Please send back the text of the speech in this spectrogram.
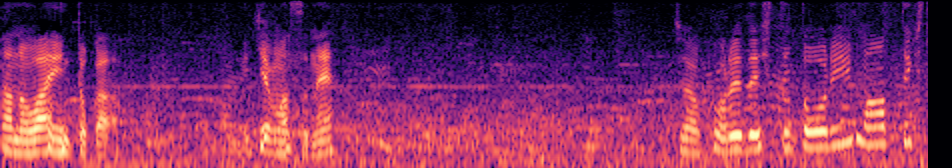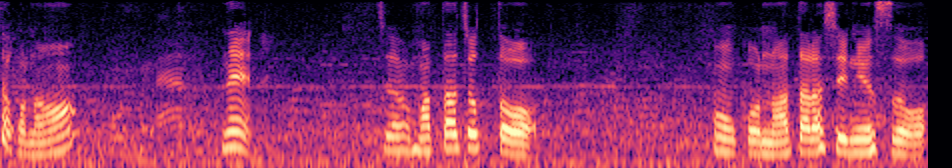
あのワインとかいけますね。じゃあこれで一通り回ってきたかな？ね。ね。じゃあまたちょっと香港の新しいニュースを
